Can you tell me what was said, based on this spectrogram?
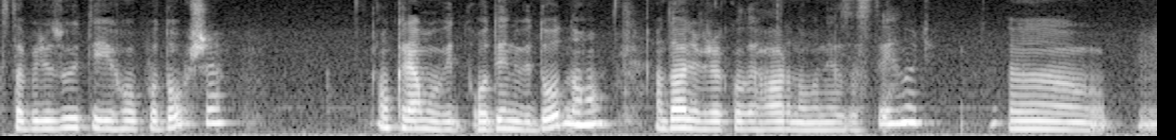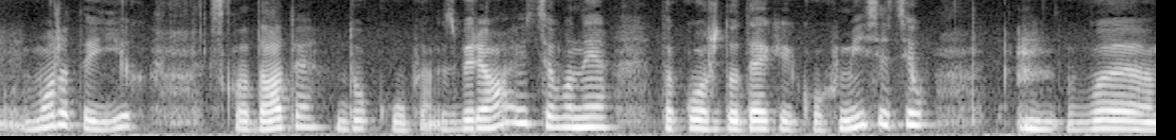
стабілізуйте його подовше, окремо від, один від одного. А далі, вже коли гарно вони застигнуть, е, можете їх складати докупи. Зберігаються вони також до декількох місяців в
